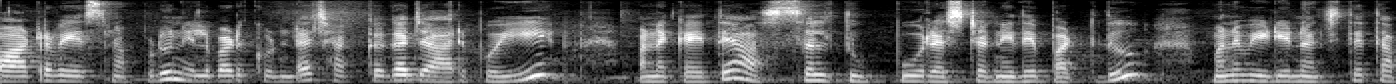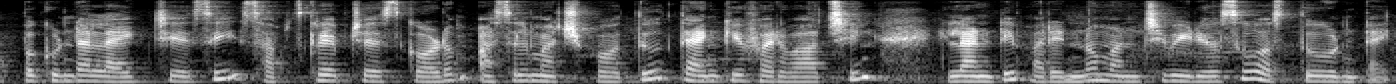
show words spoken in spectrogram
వాటర్ వేసినప్పుడు నిలబడకుండా చక్కగా జారిపోయి మనకైతే అస్సలు తుప్పు రెస్ట్ అనేది పట్టదు. మన వీడియో నచ్చితే తప్పకుండా లైక్ చేసి సబ్స్క్రైబ్ చేసుకోవడం అసలు మర్చిపోవద్దు. Thank you for watching. ఇలాంటి మరెన్నో మంచి వీడియోస్ వస్తూ ఉంటాయి.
